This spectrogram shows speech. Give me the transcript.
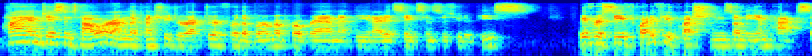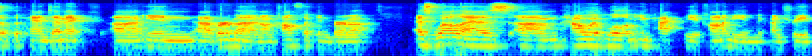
Hi, I'm Jason Tower. I'm the country director for the Burma program at the United States Institute of Peace. We've received quite a few questions on the impacts of the pandemic uh, in uh, Burma and on conflict in Burma, as well as um, how it will impact the economy in the country.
